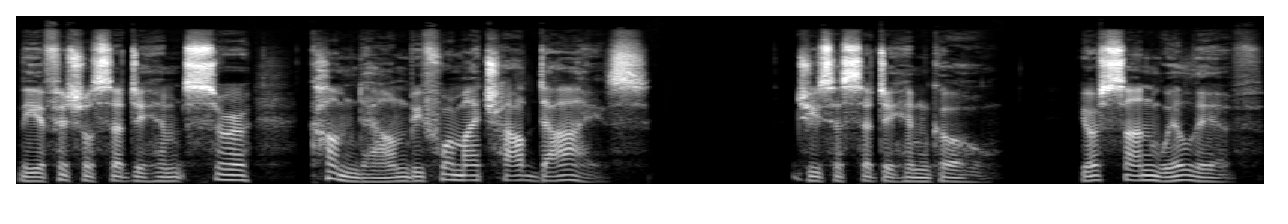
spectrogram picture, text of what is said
The official said to him, Sir, come down before my child dies. Jesus said to him, Go, your son will live.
